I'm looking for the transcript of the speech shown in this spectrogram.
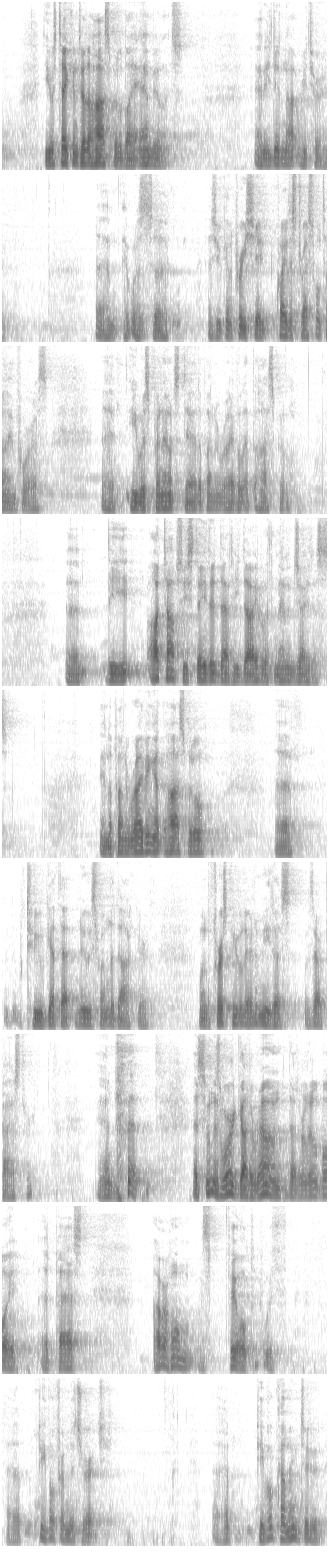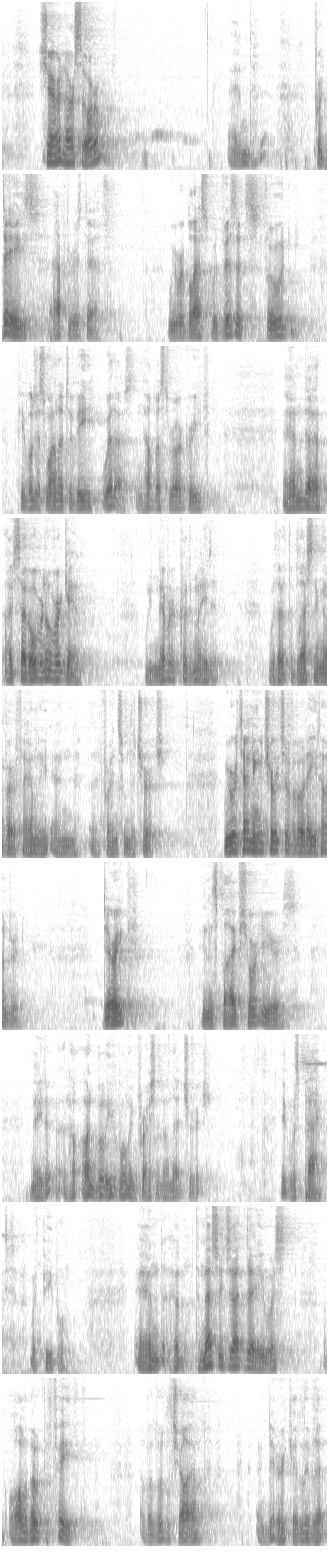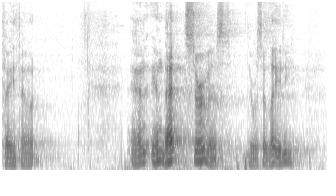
He was taken to the hospital by ambulance, and he did not return. Um, it was, uh, as you can appreciate, quite a stressful time for us. Uh, he was pronounced dead upon arrival at the hospital. Uh, the autopsy stated that he died with meningitis. And upon arriving at the hospital, uh, to get that news from the doctor. One of the first people there to meet us was our pastor. And as soon as word got around that our little boy had passed, our home was filled with uh, people from the church. Uh, people coming to share in our sorrow. And for days after his death, we were blessed with visits, food. People just wanted to be with us and help us through our grief. And uh, I've said over and over again, we never could have made it without the blessing of our family and friends from the church. We were attending a church of about 800. Derek, in his five short years, made an unbelievable impression on that church. It was packed with people. And uh, the message that day was all about the faith of a little child. And Derek had lived that faith out. And in that service, there was a lady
